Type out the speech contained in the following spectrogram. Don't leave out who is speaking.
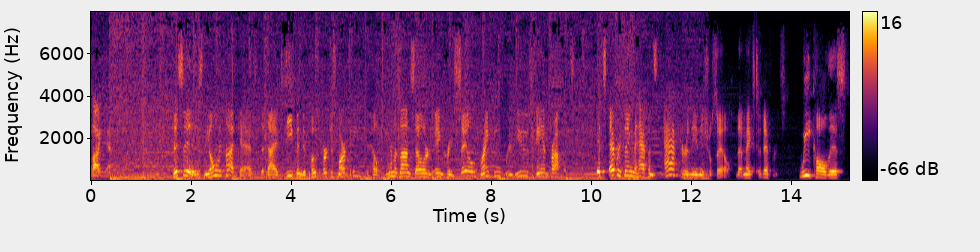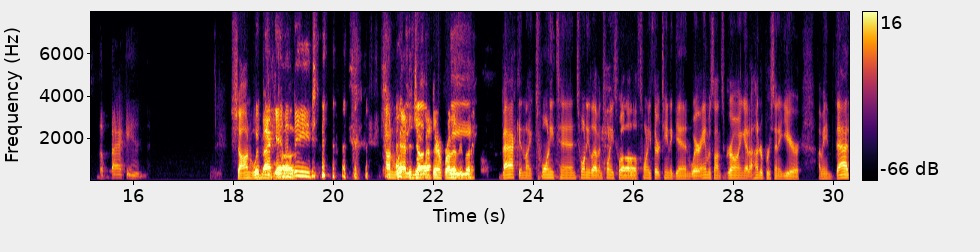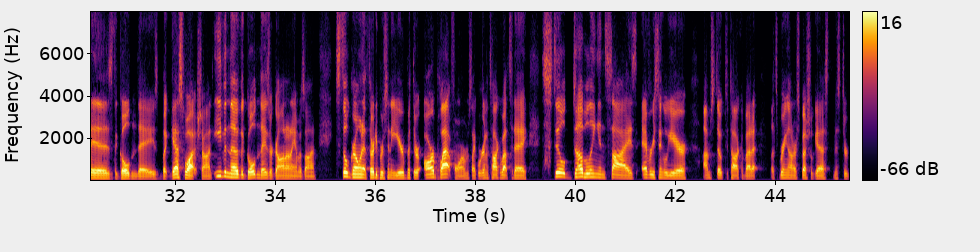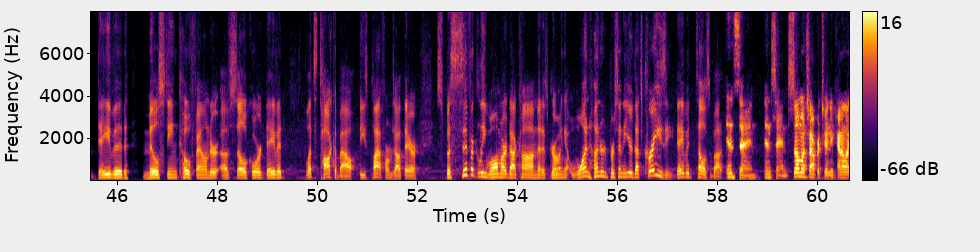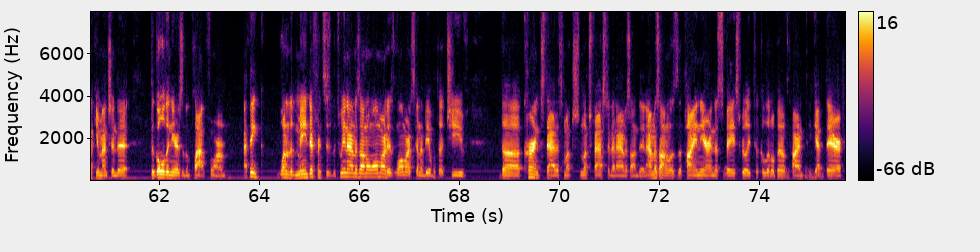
Speaker 1: Podcast.
Speaker 2: This is the only podcast that dives deep into post purchase marketing to help Amazon sellers increase sales, ranking, reviews, and profits. It's everything that happens after the initial sale that makes a difference. We call this the back end.
Speaker 3: Sean would
Speaker 4: back end indeed.
Speaker 3: Sean
Speaker 4: I had to jump out there in front of everybody.
Speaker 3: Back in like 2010, 2011, 2012, 2013 again, where Amazon's growing at 100% a year. I mean, that is the golden days. But guess what, Sean? Even though the golden days are gone on Amazon, it's still growing at 30% a year. But there are platforms like we're going to talk about today, still doubling in size every single year. I'm stoked to talk about it. Let's bring on our special guest, Mr. David Milstein, co founder of SellCord. David, let's talk about these platforms out there, specifically Walmart.com, that is growing at 100% a year. That's crazy. David, tell us about it.
Speaker 5: Insane. Insane. So much opportunity, kind of like you mentioned it, the golden years of the platform. I think one of the main differences between Amazon and Walmart is Walmart's going to be able to achieve the current status much much faster than Amazon did. Amazon was the pioneer in the space, really took a little bit of time to get there.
